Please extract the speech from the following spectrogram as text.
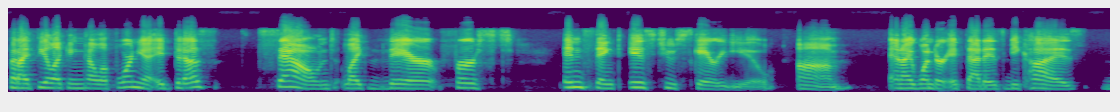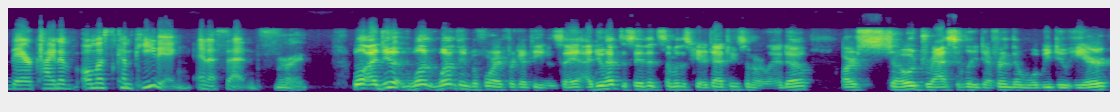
But I feel like in California, it does sound like their first instinct is to scare you. Um, and I wonder if that is because they're kind of almost competing in a sense. Right. Well, I do one one thing before I forget to even say. I do have to say that some of the scare tactics in Orlando are so drastically different than what we do here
